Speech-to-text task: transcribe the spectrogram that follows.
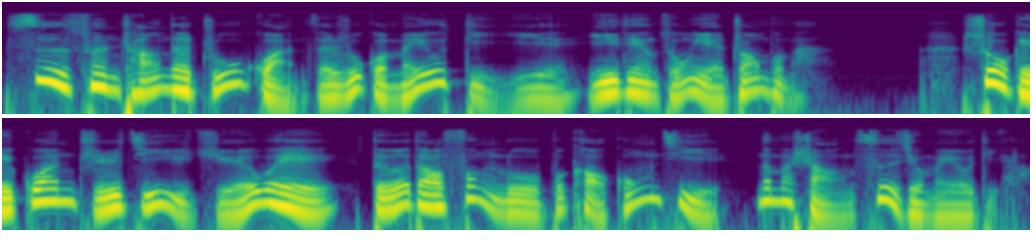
四寸长的竹管子如果没有底，一定总也装不满。授给官职，给予爵位，得到俸禄，不靠功绩，那么赏赐就没有底了。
